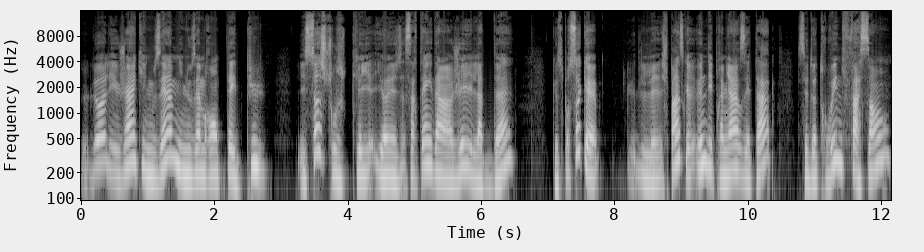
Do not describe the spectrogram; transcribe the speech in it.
là, les gens qui nous aiment, ils nous aimeront peut-être plus. Et ça, je trouve qu'il y a un certain danger là-dedans. Que c'est pour ça que je pense qu'une des premières étapes, c'est de trouver une façon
